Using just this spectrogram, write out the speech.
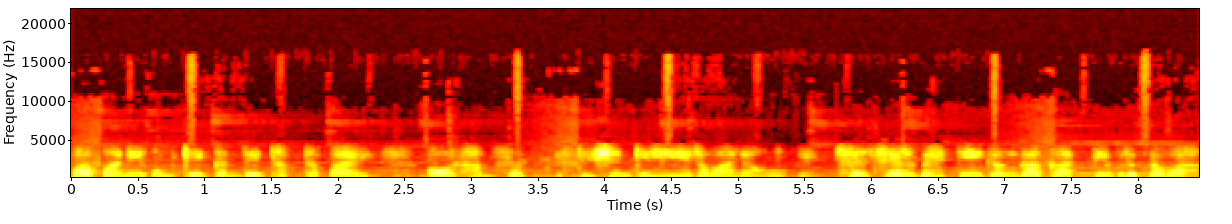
पापा ने उनके कंधे थपथपाए, और हम सब स्टेशन के लिए रवाना हो गए। छल छल बहती गंगा का तीव्र प्रवाह,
